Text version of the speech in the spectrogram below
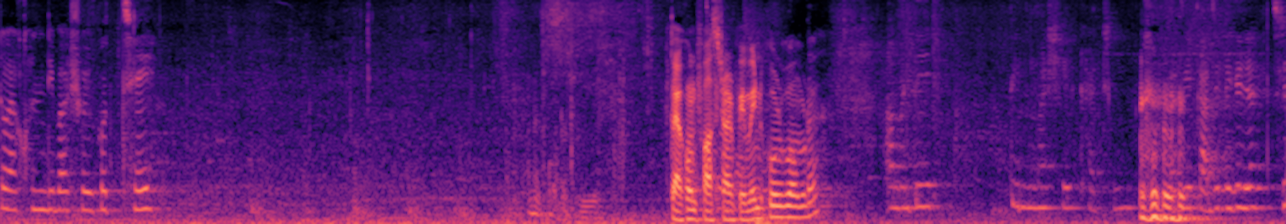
তো এখন দিবা সই করছে। তো এখন ফার্স্ট আর পেমেন্ট করব আমরা? আমাদের তিন মাসের খাটনি। কাজে লেগে যাচ্ছে।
